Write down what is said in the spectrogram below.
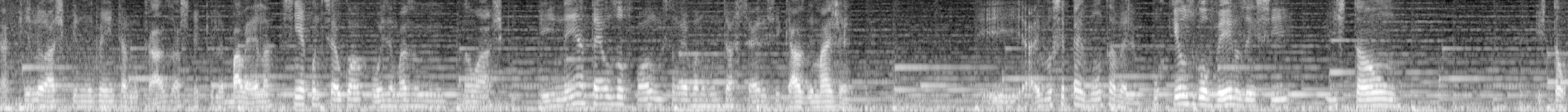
aquilo eu acho que não vem entrar no caso, acho que aquilo é balela. Sim, aconteceu alguma coisa, mas eu não acho. E nem até os ufólogos estão levando muito a sério esse caso de Magé. E aí você pergunta, velho, por que os governos em si estão estão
